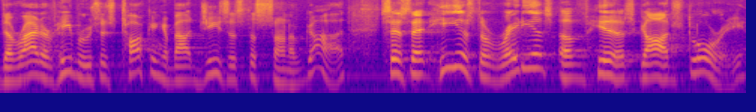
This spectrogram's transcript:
the writer of Hebrews is talking about Jesus, the Son of God, says that he is the radiance of his, God's glory,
